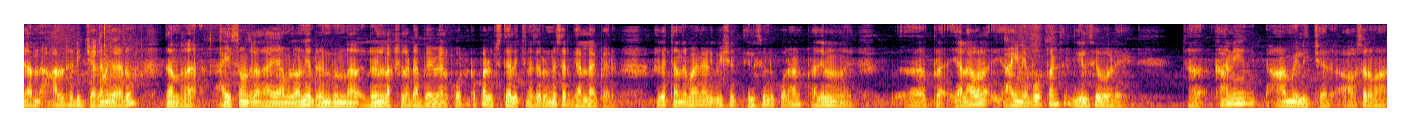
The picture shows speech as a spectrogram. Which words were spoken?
చంద్ర ఆల్రెడీ జగన్ గారు తన ఐదు సంవత్సరాల హయాంలోని రెండున్నర రెండు లక్షల డెబ్బై వేల కోట్ల రూపాయలు ఉచితాలు ఇచ్చినా సరే రెండోసారి గెల్లాపారు. అలాగే చంద్రబాబు నాయుడు విషయం తెలిసి ఉండిపోవాలని ప్రజలను ప్ర ఎలాగోలా ఆయన ఇవ్వకపోయినా సరే గెలిచేవాడే. కానీ హామీలు ఇచ్చారు. అవసరమా?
